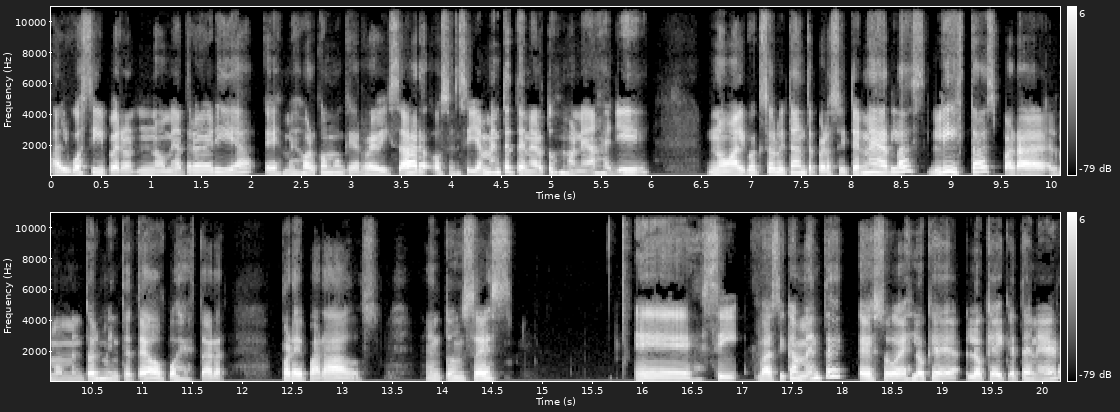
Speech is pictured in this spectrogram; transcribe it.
algo así, pero no me atrevería, es mejor como que revisar o sencillamente tener tus monedas allí, no algo exorbitante, pero sí tenerlas listas para el momento del minteteo, pues estar preparados. Entonces, eh, sí, básicamente eso es lo que, lo que hay que tener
